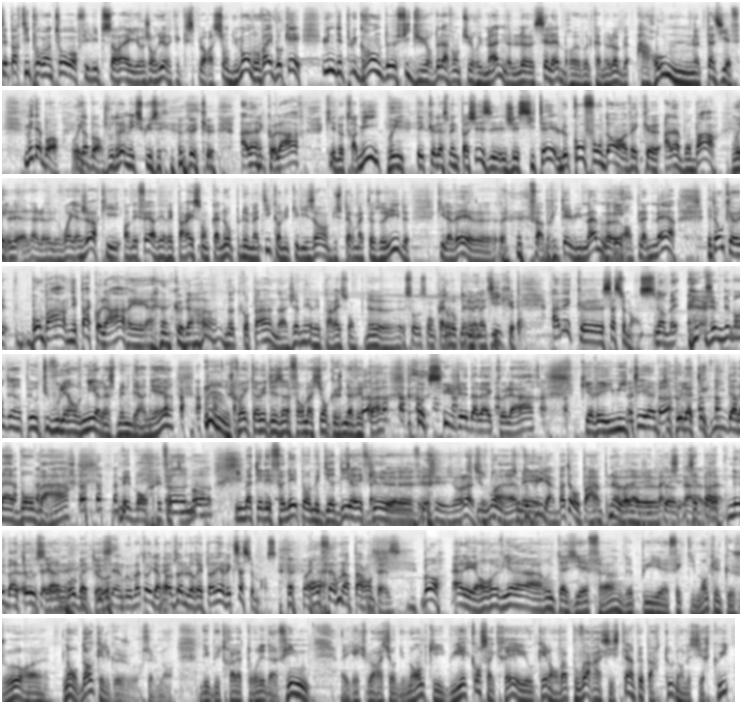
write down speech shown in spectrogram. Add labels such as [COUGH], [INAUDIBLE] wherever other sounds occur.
C'est parti pour un tour, Philippe Soreille. Aujourd'hui, avec Exploration du Monde, on va évoquer une des plus grandes figures de l'aventure humaine, le célèbre volcanologue Haroun Tazieff. Mais d'abord, d'abord, je voudrais m'excuser [LAUGHS] avec Alain Collard, qui est notre ami, oui. et que la semaine passée, j'ai cité, le confondant avec euh, Alain Bombard, oui. le, voyageur qui, en effet, avait réparé son canot pneumatique en utilisant du spermatozoïde qu'il avait euh, [LAUGHS] fabriqué lui-même euh, en pleine mer. Et donc, Bombard n'est pas Collard, et Alain Collard, notre copain, n'a jamais réparé son pneu, son, son canot pneumatique. avec sa semence. Non, mais [CLEARS THROAT] je me demandais un peu où tu voulais en venir la semaine dernière. [CLEARS THROAT] je croyais que tu avais des informations que je n'avais pas au [LAUGHS] sujet d'Alain Collard, qui avait imité un petit peu la technique d'Alain Bombard. Mais bon, effectivement, Oh, il m'a téléphoné pour me dire Dis, vieux, euh, voilà, excuse-moi, hein, surtout, mais- lui, il a un bateau, pas un pneu. Voilà, euh, pas- pas- c'est pas- voilà. un pneu bateau, c'est un [LAUGHS] beau bateau. C'est un beau bateau, il n'a pas besoin de le réparer avec sa semence. [LAUGHS] On ferme la parenthèse. Bon, allez, on revient à Haroun Tazieff. hein, depuis effectivement quelques jours, euh, non, dans quelques jours seulement, débutera la tournée d'un film avec Exploration du Monde qui lui est consacré et auquel on va pouvoir assister un peu partout dans le circuit.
